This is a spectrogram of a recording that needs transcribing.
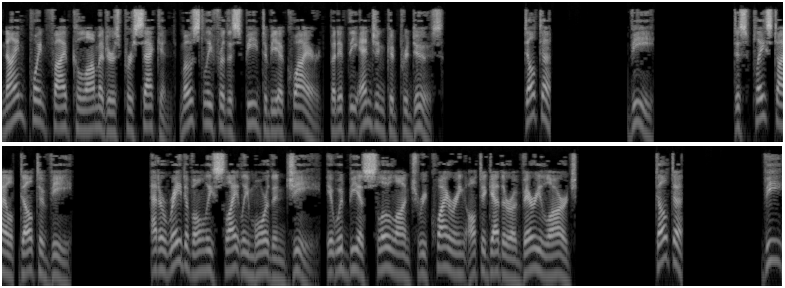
9.5 km per second mostly for the speed to be acquired, but if the engine could produce delta v display style delta v at a rate of only slightly more than g, it would be a slow launch requiring altogether a very large delta v.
